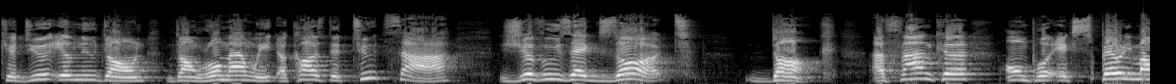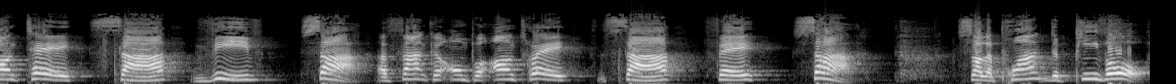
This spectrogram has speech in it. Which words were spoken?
que Dieu il nous donne dans Romains 8, à cause de tout ça, je vous exhorte donc, afin que on peut expérimenter ça, vivre ça, afin qu'on peut entrer ça, fait ça. C'est le point de pivot.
